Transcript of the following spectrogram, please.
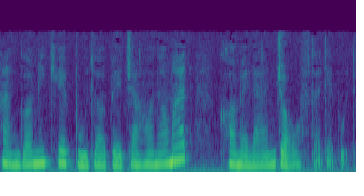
هنگامی که بودا به جهان آمد کاملا جا افتاده بود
